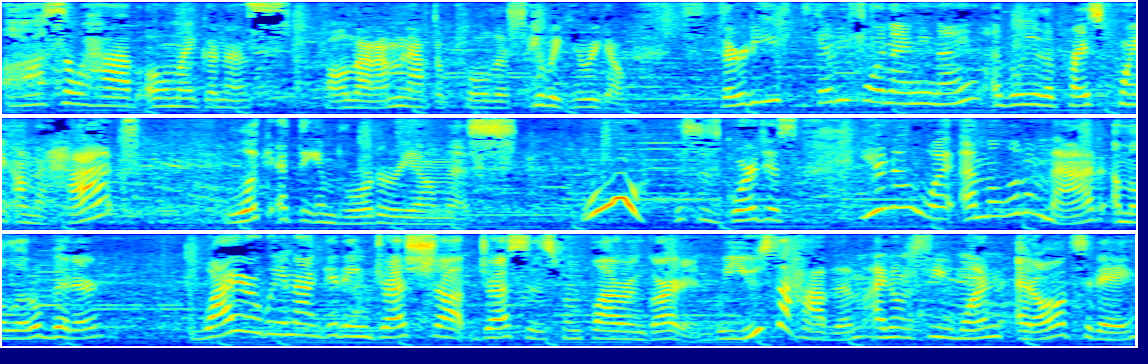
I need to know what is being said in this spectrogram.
also have, oh my goodness, Hold on, I'm gonna have to pull this. Here we, here we go. 30, 34.99, I believe the price point on the hat. Look at the embroidery on this. Woo, this is gorgeous. You know what, I'm a little mad, I'm a little bitter. Why are we not getting dress shop dresses from Flower and Garden? We used to have them. I don't see one at all today.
